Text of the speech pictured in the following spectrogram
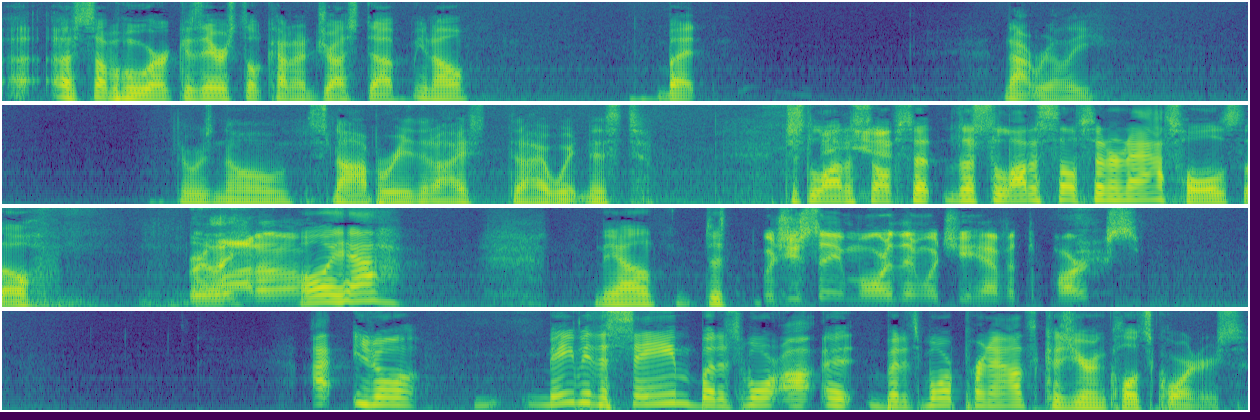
uh, of some who were because they were still kind of dressed up, you know, but not really. There was no snobbery that I that I witnessed. Just a lot of Yeah. self just a lot of self-centered assholes, though. Really? A lot of them. Oh yeah, you know, just Would you say more than what you have at the parks? I, you know, maybe the same, but it's more uh, uh, but it's more pronounced because you're in close quarters.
